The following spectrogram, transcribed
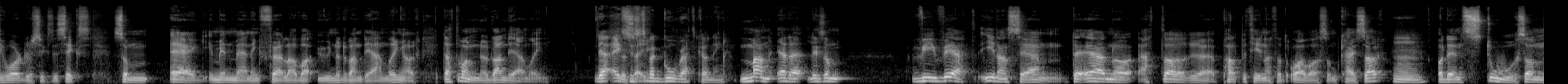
i Order 66 som jeg i min mening føler var unødvendige endringer. Dette var en nødvendig endring. Ja, jeg syns det var god retconning. Men er det liksom Vi vet i den scenen Det er når etter eh, Palpatine har tatt over som keiser, og det er en stor sånn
